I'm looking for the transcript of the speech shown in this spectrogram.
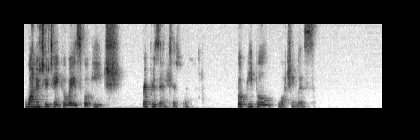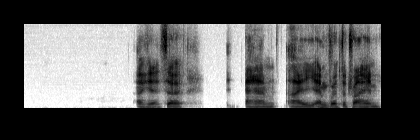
one or two takeaways for each representative for people watching this? Okay, so um, I am going to try and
